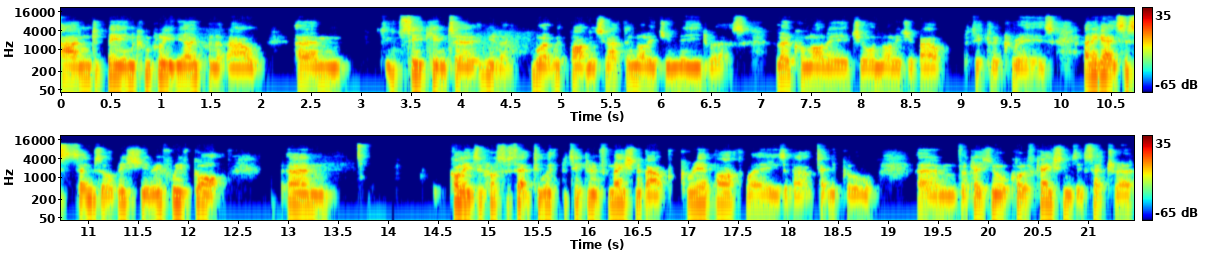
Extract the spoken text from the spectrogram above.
and being completely open about um, seeking to you know work with partners who have the knowledge you need whether that's local knowledge or knowledge about particular careers. And again it's the same sort of issue. If we've got um, colleagues across the sector with particular information about career pathways about technical um, vocational qualifications etc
